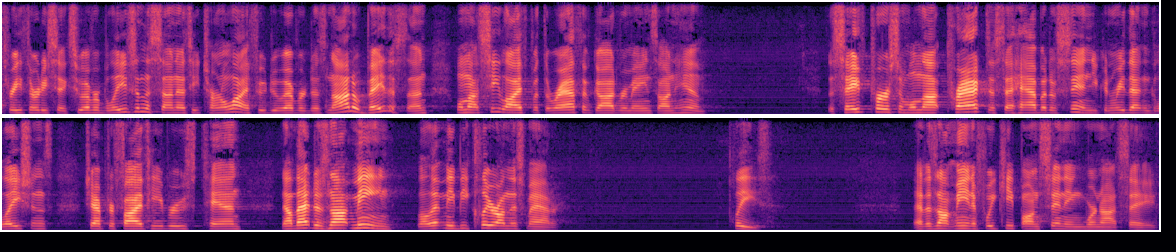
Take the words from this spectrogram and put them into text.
3:36 Whoever believes in the Son has eternal life. Whoever does not obey the Son will not see life, but the wrath of God remains on him. The saved person will not practice a habit of sin. You can read that in Galatians chapter 5, Hebrews 10. Now that does not mean, well, let me be clear on this matter. Please. That does not mean if we keep on sinning, we're not saved.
